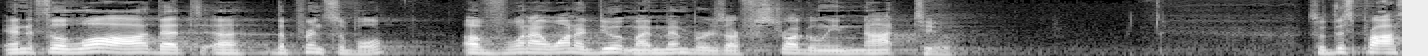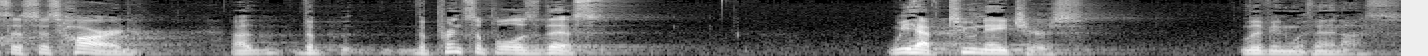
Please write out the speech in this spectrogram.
And it's the law that, uh, the principle of when I want to do it, my members are struggling not to. So this process is hard. Uh, the, the principle is this we have two natures living within us.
